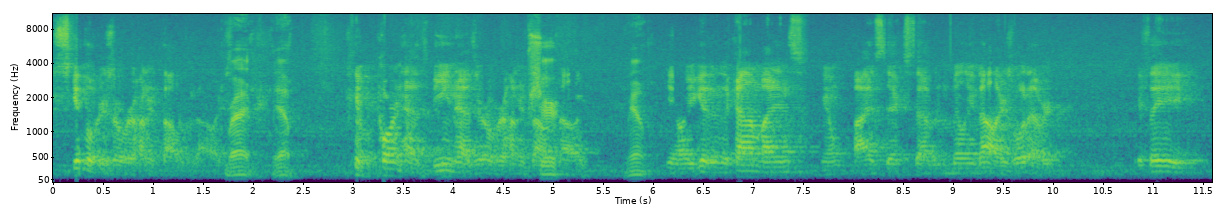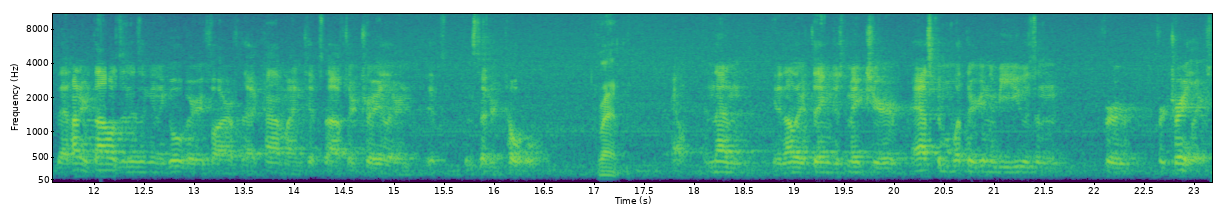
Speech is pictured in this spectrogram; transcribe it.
skid loaders are over a hundred thousand dollars. Right. Yeah. Corn has, bean has are over a hundred Sure. thousand dollars. Yeah. You know, you get into combines, you know, five, six, seven million dollars, whatever. If they, that hundred thousand isn't gonna go very far if that combine tips off their trailer and it's considered total. Right. And then another thing, just make sure, ask them what they're gonna be using for, for trailers.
